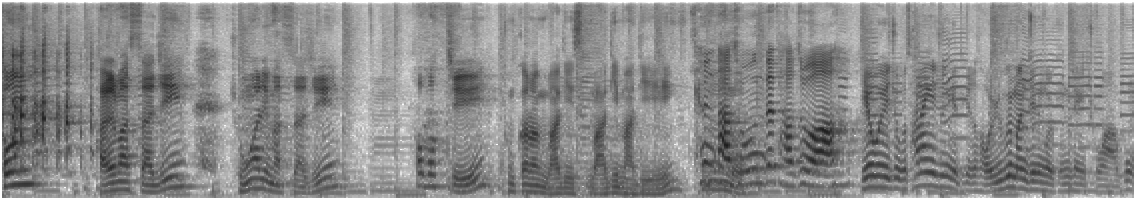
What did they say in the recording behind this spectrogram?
손, 발 마사지, 종아리 마사지, 허벅지, 손가락 마디 마디 마디. 그냥 다 손목. 좋은데 다 좋아 귀여워해주고 사랑해주는 게 느껴져서 얼굴 만지는 걸 굉장히 좋아하고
